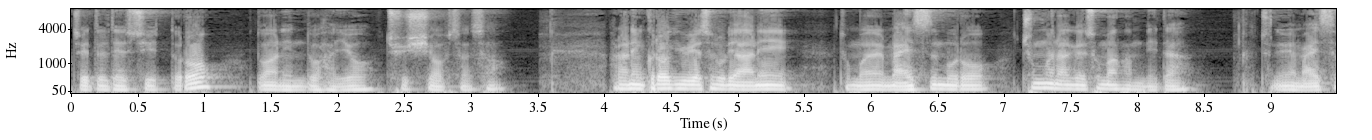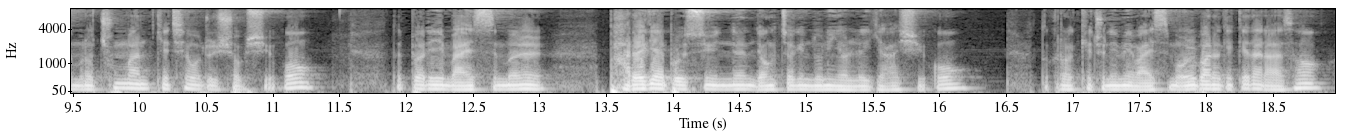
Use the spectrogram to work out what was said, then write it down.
저희들 될 수 있도록 또한 인도하여 주시옵소서. 하나님 그러기 위해서 우리 안에 정말 말씀으로 충만하게 소망합니다. 주님의 말씀으로 충만케 채워주시옵시고 특별히 말씀을 바르게 볼 수 있는 영적인 눈이 열리게 하시고 또 그렇게 주님의 말씀을 올바르게 깨달아서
